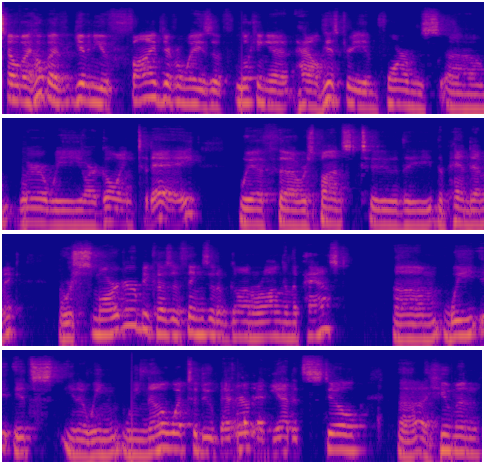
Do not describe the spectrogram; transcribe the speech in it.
So I hope I've given you five different ways of looking at how history informs um, where we are going today with uh, response to the, the pandemic. We're smarter because of things that have gone wrong in the past. Um, we it's you know we we know what to do better, and yet it's still uh, a human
